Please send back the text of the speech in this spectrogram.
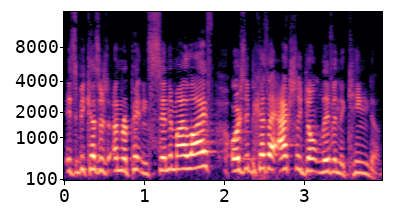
Is it because there's unrepentant sin in my life, or is it because I actually don't live in the kingdom?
